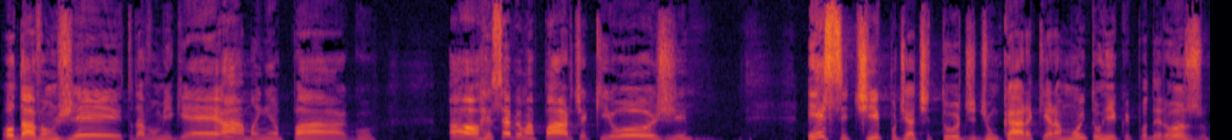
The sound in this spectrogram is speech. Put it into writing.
Ou davam um jeito, davam um migué, ah, amanhã eu pago. Oh, recebe uma parte aqui hoje. Esse tipo de atitude de um cara que era muito rico e poderoso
